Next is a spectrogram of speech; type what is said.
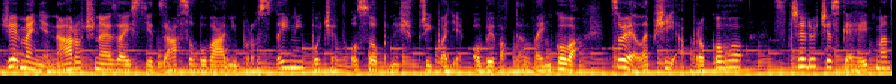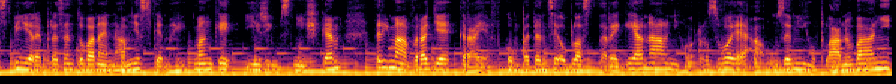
že je méně náročné zajistit zásobování pro stejný počet osob než v případě obyvatel venkova. Co je lepší a pro koho? Středočeské hejtmanství je reprezentované náměstkem hejtmanky Jiřím Snížkem, který má v radě kraje v kompetenci oblast regionálního rozvoje a územního plánování,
